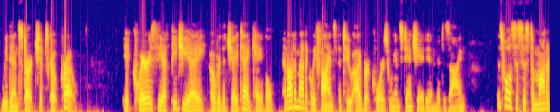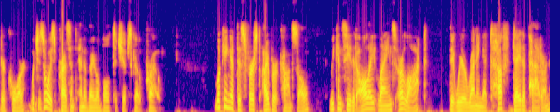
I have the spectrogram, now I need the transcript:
We then start ChipScope Pro. It queries the FPGA over the JTAG cable and automatically finds the two IBERT cores we instantiated in the design, as well as the system monitor core, which is always present and available to ChipScope Pro. Looking at this first IBERT console, we can see that all eight lanes are locked, that we are running a tough data pattern,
